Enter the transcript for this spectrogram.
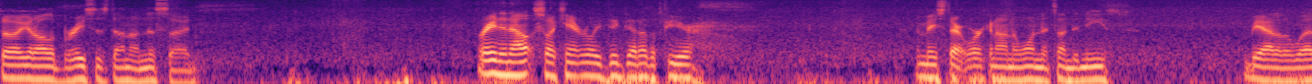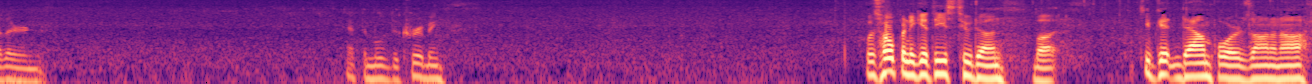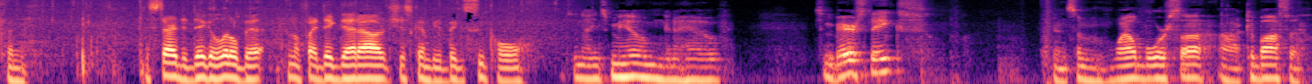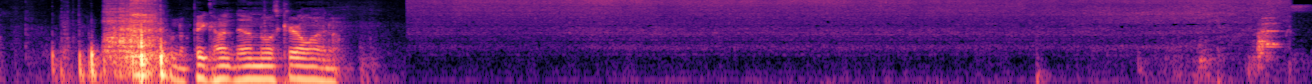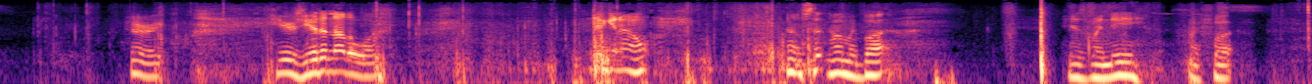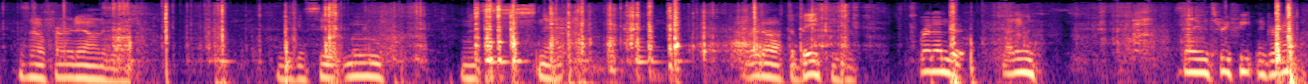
So I got all the braces done on this side. Raining out, so I can't really dig that other pier. I may start working on the one that's underneath. Be out of the weather and have to move the cribbing. Was hoping to get these two done, but keep getting downpours on and off and I started to dig a little bit. Don't know if I dig that out, it's just gonna be a big soup hole. Tonight's meal, I'm gonna have some bear steaks and some wild boar saw, uh, from the pig hunt down North Carolina. All right, here's yet another one digging out. I'm sitting on my butt. Here's my knee, my foot. This is how far down it is. And you can see it move and it's snap right off the bases, right under it. Not even, it's not even three feet in the ground.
